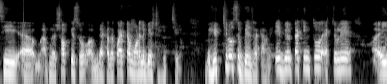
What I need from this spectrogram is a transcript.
সি আপনার সবকিছু দেখা যায়। কয়েকটা মডেলে বেস্ট হিট ছিল। হিট ছিল হচ্ছে বেল্টের কারণে। এই বেল্টটা কিন্তু অ্যাকচুয়ালি এই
